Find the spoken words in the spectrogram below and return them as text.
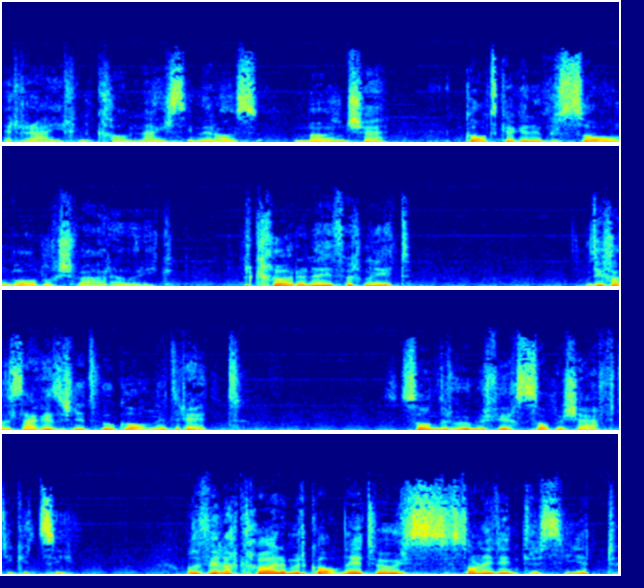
erreichen kann. Nein, sind wir als Menschen Gott gegenüber so unglaublich schwerhörig. Wir hören einfach nicht. Und ich kann dir sagen, es ist nicht, weil Gott nicht redet, sondern weil wir vielleicht so beschäftigt sind. Oder vielleicht hören wir Gott nicht, weil es so nicht interessiert.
